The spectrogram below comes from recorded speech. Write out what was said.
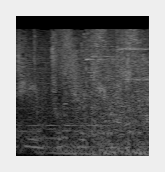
Team triple kill.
